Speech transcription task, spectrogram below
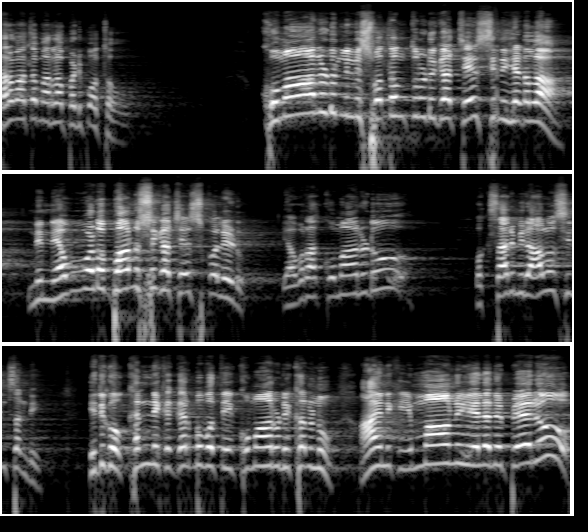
తర్వాత మరలా పడిపోతావు. కుమారుడు నిన్ను స్వతంత్రుడిగా చేసిన ఎడల నిన్నెవ్వడు బానుసగా చేసుకోలేడు. ఎవరా కుమారుడు? ఒకసారి మీరు ఆలోచించండి. ఇదిగో కన్నిక గర్భవతి కుమారుడి కనును. ఆయనకి ఇమ్మానుయేలనే పేరు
